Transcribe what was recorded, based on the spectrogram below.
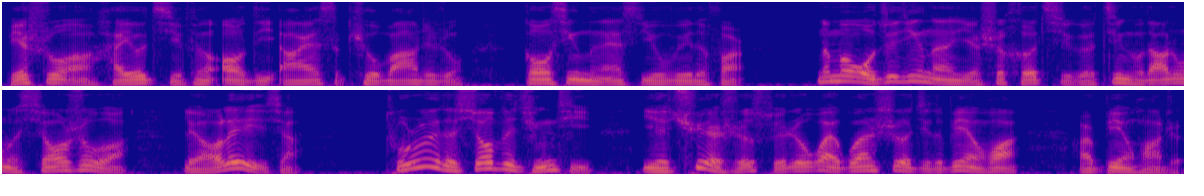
别说啊，还有几分奥迪 RS Q8 这种高性能 SUV 的范儿。那么我最近呢，也是和几个进口大众的销售啊聊了一下，途锐的消费群体也确实随着外观设计的变化而变化着，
